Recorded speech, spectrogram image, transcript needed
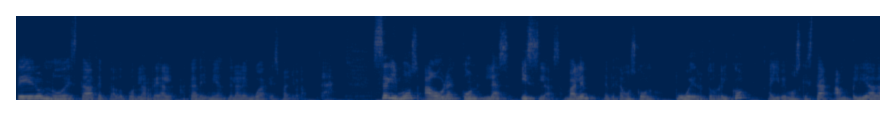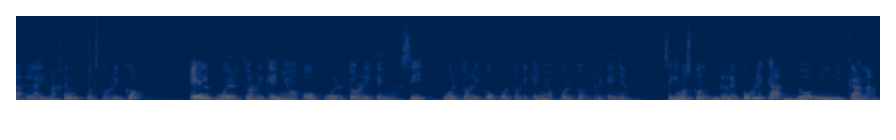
pero no está aceptado por la Real Academia de la Lengua Española. Ah. Seguimos ahora con las islas, ¿vale? Empezamos con Puerto Rico. Ahí vemos que está ampliada la imagen, Puerto Rico el puertorriqueño o puertorriqueña. Sí, Puerto Rico, puertorriqueño, puertorriqueña. Seguimos con República Dominicana.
